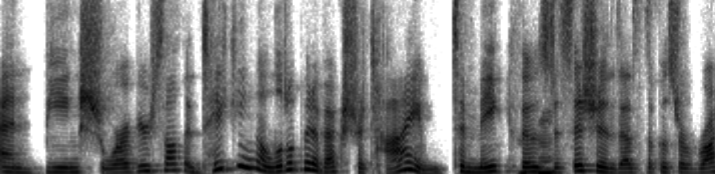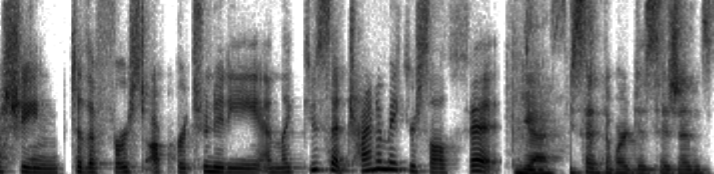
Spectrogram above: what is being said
and being sure of yourself and taking a little bit of extra time to make those mm-hmm. decisions as opposed to rushing to the first opportunity. And like you said, trying to make yourself fit. Yes, you said the word decisions.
